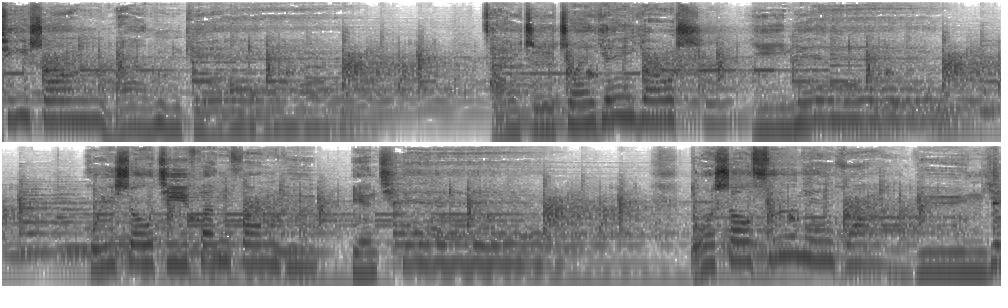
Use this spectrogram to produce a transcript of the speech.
起霜满天，才知转眼又是一年。回首几番风雨变迁，多少思念化云烟。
